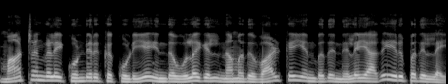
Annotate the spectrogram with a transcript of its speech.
மாற்றங்களைக் கொண்டிருக்கக்கூடிய இந்த உலகில் நமது வாழ்க்கை என்பது நிலையாக இருப்பதில்லை.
